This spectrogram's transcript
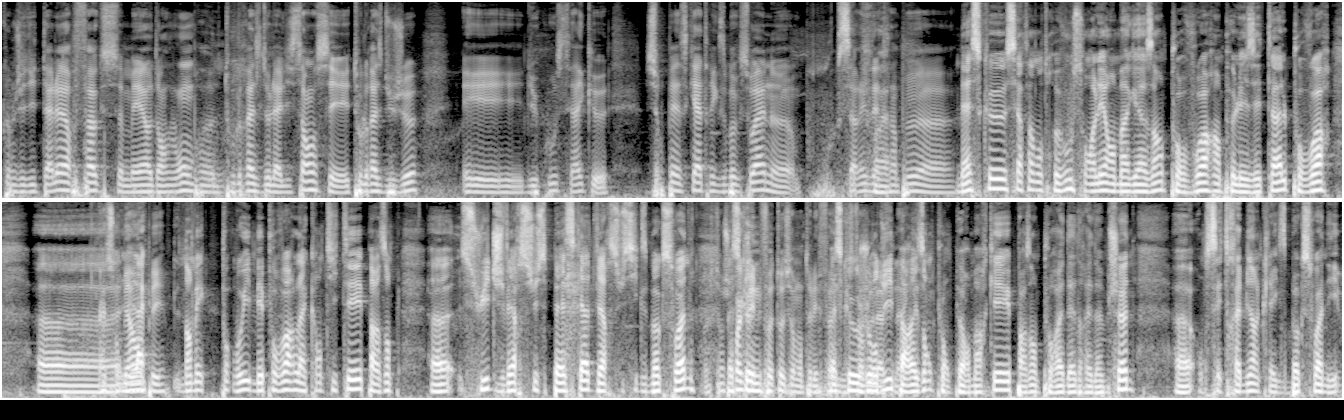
comme j'ai dit tout à l'heure, Fox met dans l'ombre tout le reste de la licence et tout le reste du jeu. Et du coup, c'est vrai que sur PS4, Xbox One, euh, ça risque d'être Ouais. un peu. euh, Mais est-ce que certains d'entre vous sont allés en magasin pour voir un peu les étals, pour voir euh, Elles sont bien la- remplies. Non mais pour- oui, mais pour voir la quantité, par exemple euh, Switch versus PS4 versus Xbox One, Je parce crois que, que- j'ai une photo sur mon téléphone. parce qu'aujourd'hui, par exemple, on peut remarquer, par exemple pour Red Dead Redemption, euh, on sait très bien que la Xbox One est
